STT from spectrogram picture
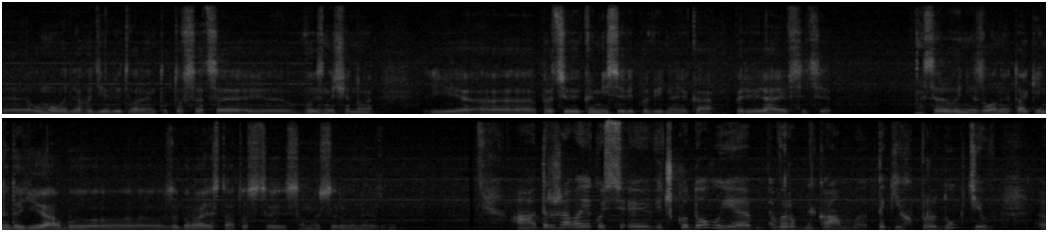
е, умови для годівлі тварин. Тобто, все це е, визначено і е, працює комісія відповідна, яка перевіряє всі ці сировинні зони, так і не дає або е, забирає статус цієї самої сировинної зони. А держава якось е, відшкодовує виробникам таких продуктів е,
